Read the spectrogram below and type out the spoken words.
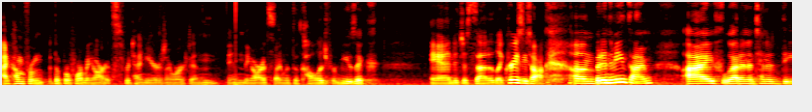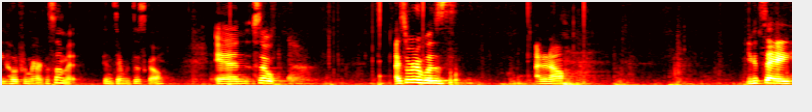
I come from the performing arts for 10 years. I worked in, in the arts. I went to college for music, and it just sounded like crazy talk. Um, but in the meantime, I flew out and attended the Code for America Summit in San Francisco. And so I sort of was I don't know. You could say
